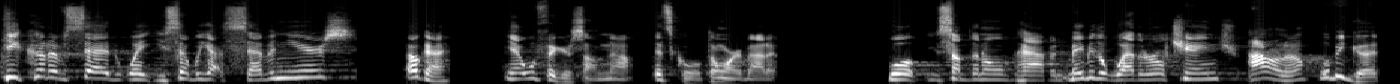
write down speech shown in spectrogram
he could have said, Wait, you said we got seven years? Okay. Yeah, we'll figure something out. It's cool. Don't worry about it. Well, something will happen. Maybe the weather will change. I don't know. We'll be good.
